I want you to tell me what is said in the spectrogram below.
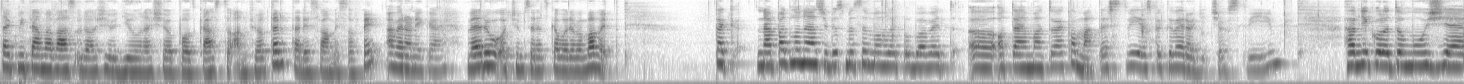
Tak vítáme vás u dalšího dílu našeho podcastu Unfiltered. Tady s vámi Sofie. A Veronika. Veru, o čem se dneska budeme bavit? Tak napadlo nás, že bychom se mohli pobavit uh, o tématu jako mateřství, respektive rodičovství. Hlavně kvůli tomu, že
